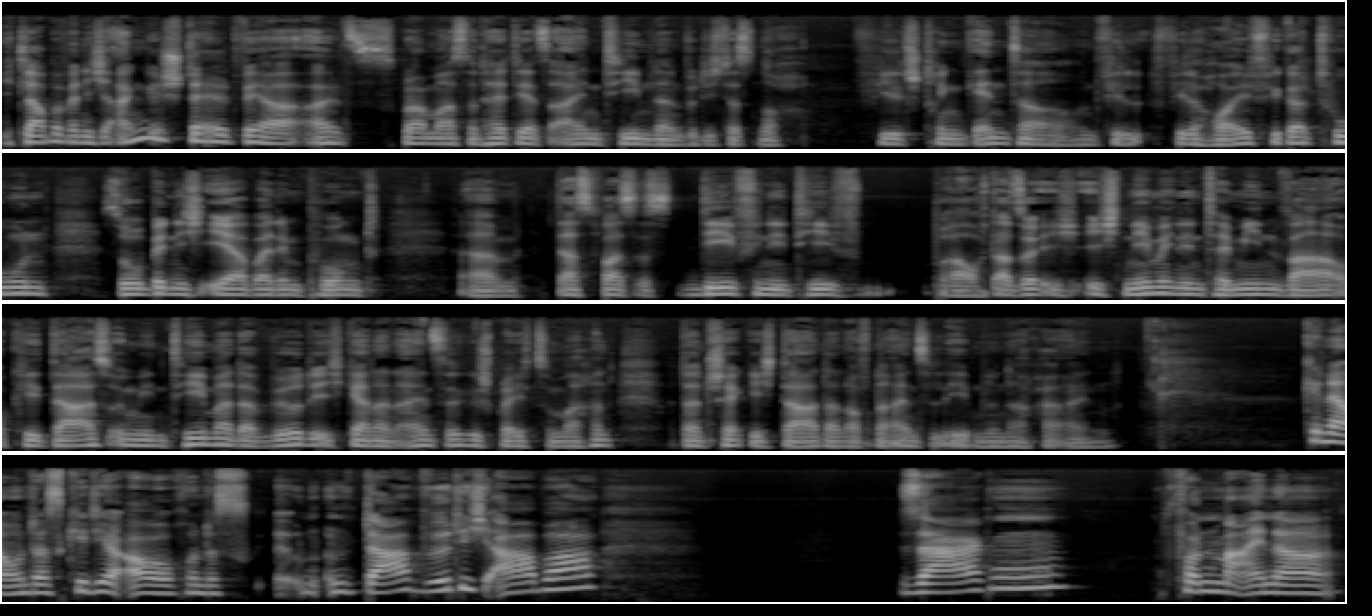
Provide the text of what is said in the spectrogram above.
ich glaube, wenn ich angestellt wäre als Scrum Master und hätte jetzt ein Team, dann würde ich das noch viel stringenter und viel, viel häufiger tun. So bin ich eher bei dem Punkt, ähm, das, was es definitiv braucht. Also ich, ich nehme in den Termin wahr, okay, da ist irgendwie ein Thema, da würde ich gerne ein Einzelgespräch zu machen und dann checke ich da dann auf einer Einzelebene nachher ein. Genau, und das geht ja auch. Und, das, und da würde ich aber sagen, von meiner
